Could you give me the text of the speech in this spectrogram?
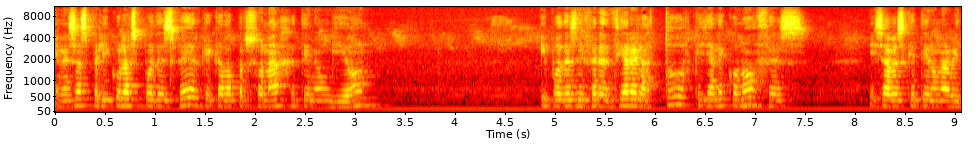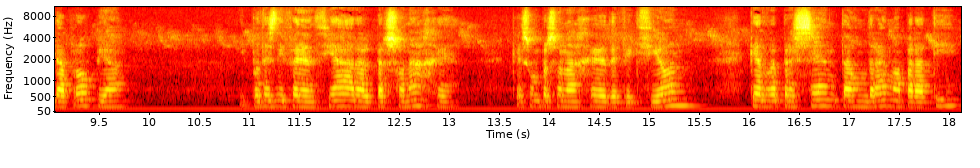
en esas películas puedes ver que cada personaje tiene un guion y puedes diferenciar el actor que ya le conoces y sabes que tiene una vida propia y puedes diferenciar al personaje que es un personaje de ficción que representa un drama para ti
